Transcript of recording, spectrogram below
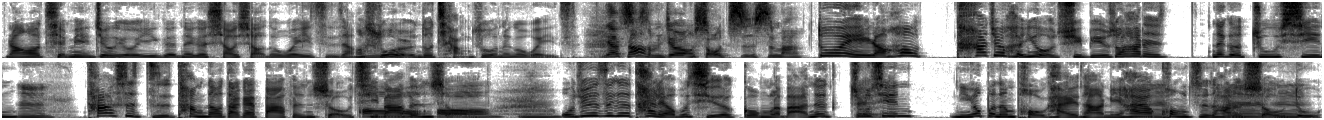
然后前面就有一个那个小小的位置，然后所有人都抢坐那个位置。要吃什么就用手指是吗？对，然后。它就很有趣，比如说它的那个猪心，嗯，它是只烫到大概八分熟，七八分熟，嗯，我觉得这个太了不起的功了吧？那猪心你又不能剖开它，你还要控制它的熟度，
